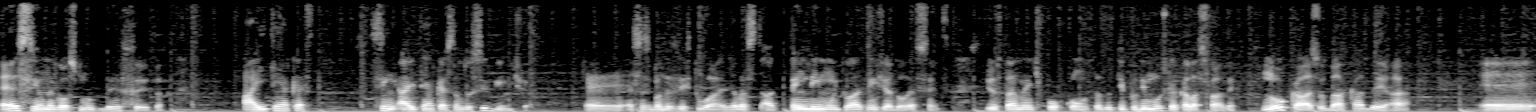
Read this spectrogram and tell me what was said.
É sim, um negócio muito bem feito. Aí tem a questão. Sim, aí tem a questão do seguinte. é, essas bandas virtuais, elas tendem muito a atingir adolescentes, justamente por conta do tipo de música que elas fazem. No caso da KDA, é,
